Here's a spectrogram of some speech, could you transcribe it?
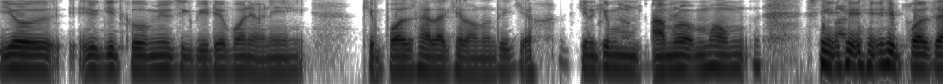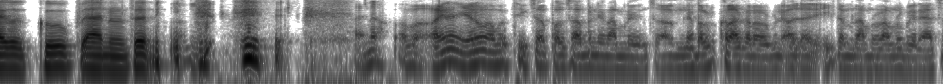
यो यो गीतको म्युजिक भिडियो बन्यो भने के पल्सालाई खेलाउनु थियो क्या? किनकि म- हाम्रो मम पल्साको खुब फ्यान हुन्छ नि। होइन अब होइन हेरौँ अब ठिक छ पल्सा पनि राम्रै हुन्छ। नेपालको कलाकारहरू पनि अहिले एकदम राम्रो राम्रो भइरहेछ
